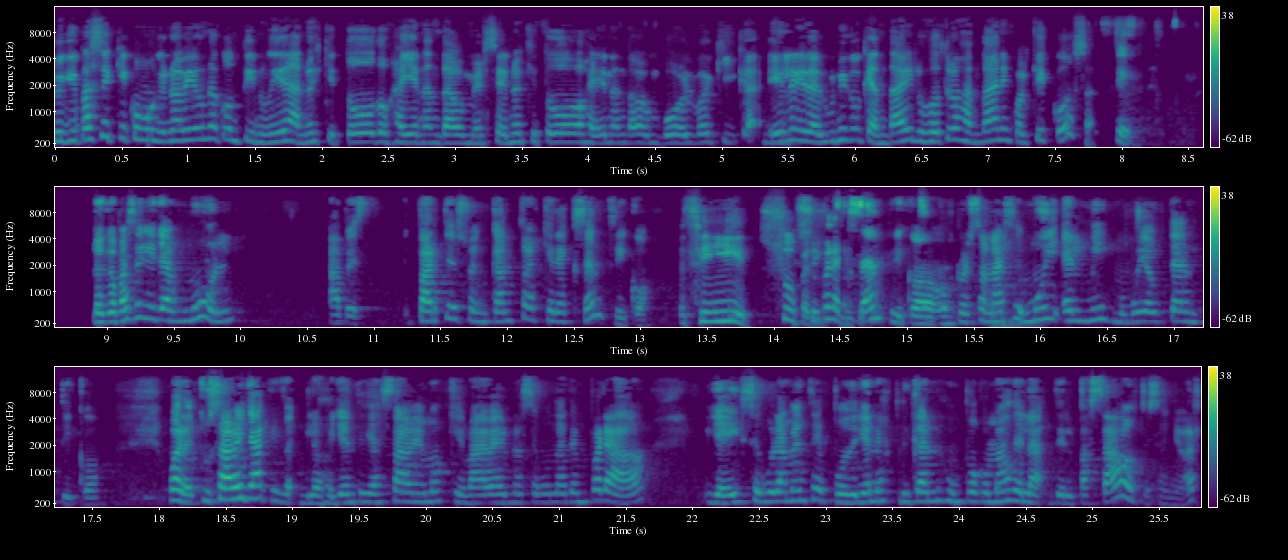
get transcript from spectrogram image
Lo que pasa es que como que no había una continuidad, no es que todos hayan andado en Mercedes, no es que todos hayan andado en Volvo aquí, él era el único que andaba y los otros andaban en cualquier cosa. Sí. Lo que pasa es que Yang Moore, parte de su encanto es que era excéntrico. Sí, súper excéntrico. excéntrico, un personaje muy él mismo, muy auténtico. Bueno, tú sabes ya que los oyentes ya sabemos que va a haber una segunda temporada y ahí seguramente podrían explicarnos un poco más de la, del pasado de este señor.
